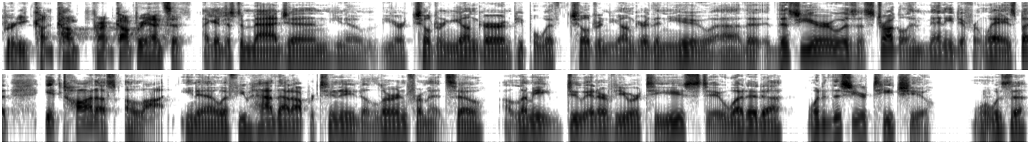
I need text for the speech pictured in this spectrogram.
pretty com- comprehensive. I can just imagine, you know, your children younger and people with children younger than you. Uh, the, this year was a struggle in many different ways, but it taught us a lot. You know, if you had that opportunity to learn from it. So uh, let me do interviewer to you, Stu. What did uh, what did this year teach you? What was the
